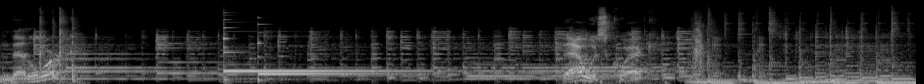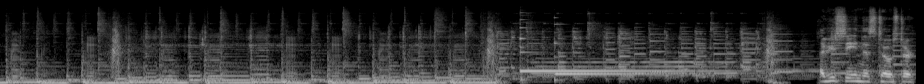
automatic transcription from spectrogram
That'll work. That was quick. Have you seen this toaster?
